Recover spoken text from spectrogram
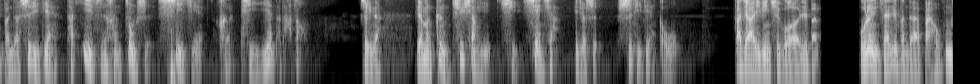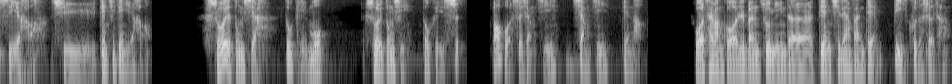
本的实体店它一直很重视细节和体验的打造，所以呢，人们更趋向于去线下，也就是实体店购物。大家一定去过日本，无论你在日本的百货公司也好，去电器店也好，所有东西啊都可以摸，所有东西都可以试，包括摄像机、相机、电脑。我采访过日本著名的电器量贩店必库的社长，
